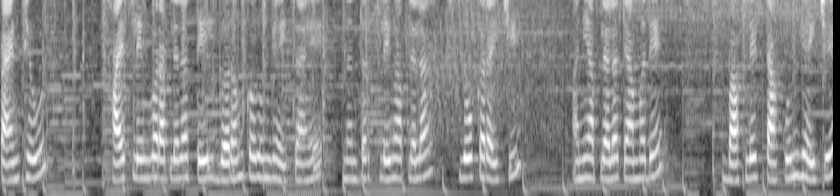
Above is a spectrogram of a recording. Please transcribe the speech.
पॅन ठेवून हाय फ्लेमवर आपल्याला तेल गरम करून घ्यायचं आहे. नंतर फ्लेम आपल्याला स्लो करायची आणि आपल्याला त्यामध्ये बाफले टाकून घ्यायचे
